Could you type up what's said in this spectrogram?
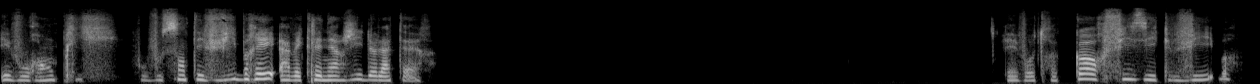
Et vous remplit. Vous vous sentez vibrer avec l'énergie de la Terre. Et votre corps physique vibre,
